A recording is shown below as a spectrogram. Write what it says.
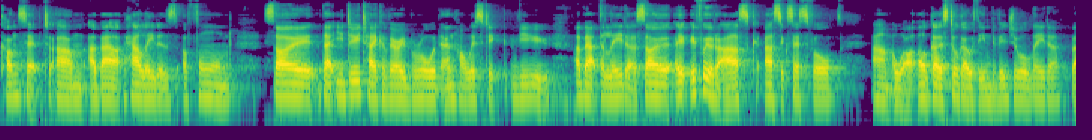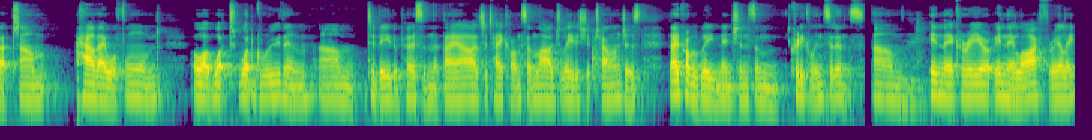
concept um, about how leaders are formed, so that you do take a very broad and holistic view about the leader. So, if we were to ask a successful, um, well, I'll go still go with the individual leader, but um, how they were formed or what, what grew them um, to be the person that they are, to take on some large leadership challenges. They'd probably mention some critical incidents um, mm-hmm. in their career, in their life, really,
